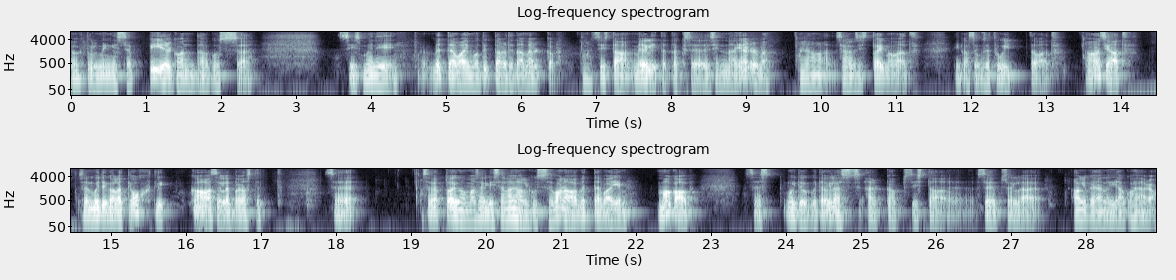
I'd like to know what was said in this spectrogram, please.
õhtul mingisse piirkonda, kus siis mõni vetevaimu tütar teda märkab, siis ta meelitatakse sinna järve ja seal siis toimuvad igasugused huvitavad asjad. see on muidugi alati ohtlik ka sellepärast, et see see peab toimuma sellisel ajal, kus see vana vetevaim magab. sest muidu, kui ta üles ärkab, siis ta sööb selle algaja nõia kohe ära.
